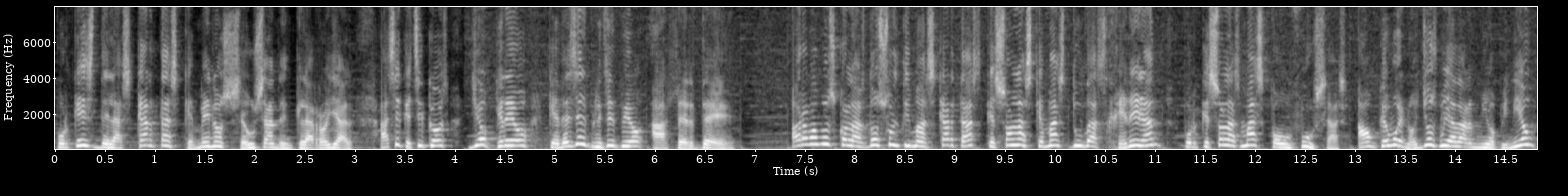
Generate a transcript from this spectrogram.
porque es de las cartas que menos se usan en Clash Royale. Así que chicos, yo creo que desde el principio acerté. Ahora vamos con las dos últimas cartas que son las que más dudas generan porque son las más confusas. Aunque bueno, yo os voy a dar mi opinión,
